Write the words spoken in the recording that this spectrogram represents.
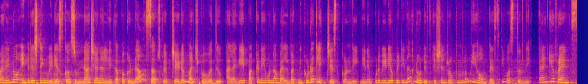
మరెన్నో ఇంట్రెస్టింగ్ వీడియోస్ కోసం నా ఛానల్ని తప్పకుండా సబ్స్క్రైబ్ చేయడం మర్చిపోవద్దు. అలాగే పక్కనే ఉన్న బెల్ బటన్ కూడా క్లిక్ చేసుకోండి. నేను ఎప్పుడు వీడియో పెట్టినా నోటిఫికేషన్ రూపంలో మీ హోమ్ పేజ్కి వస్తుంది. Thank you friends!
